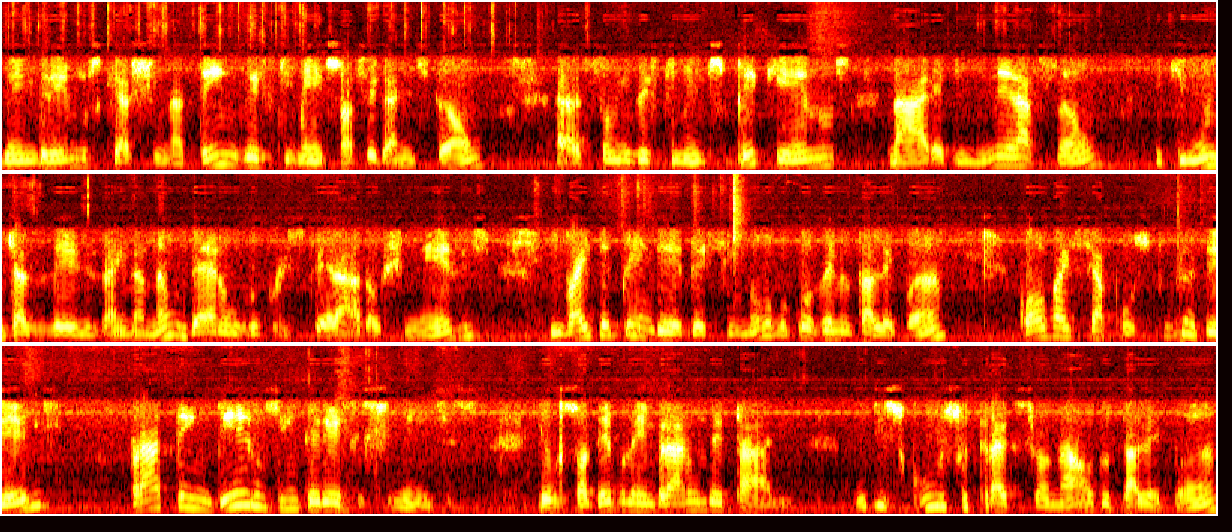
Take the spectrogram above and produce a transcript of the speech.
Lembremos que a China tem investimentos no Afeganistão, uh, são investimentos pequenos na área de mineração e que muitas vezes ainda não deram o lucro esperado aos chineses, e vai depender desse novo governo talibã qual vai ser a postura deles para atender os interesses chineses. Eu só devo lembrar um detalhe: o discurso tradicional do Talibã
